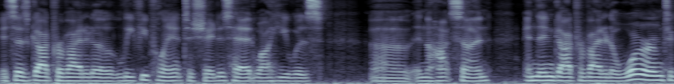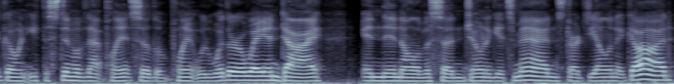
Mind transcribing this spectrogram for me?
it says God provided a leafy plant to shade his head while he was uh, in the hot sun. And then God provided a worm to go and eat the stem of that plant so the plant would wither away and die. And then all of a sudden, Jonah gets mad and starts yelling at God.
